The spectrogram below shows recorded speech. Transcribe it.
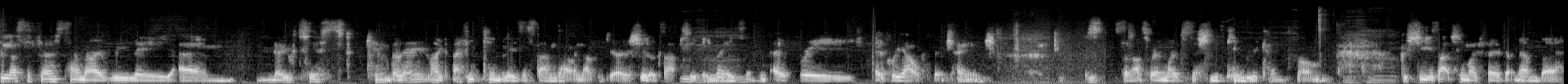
And that's the first time I really um, noticed Kimberley. Like, I think Kimberley's a standout in that video. She looks absolutely Mhm. amazing in every every outfit change. So that's where my obsession with Kimberley came from. Because she is actually my favourite member,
